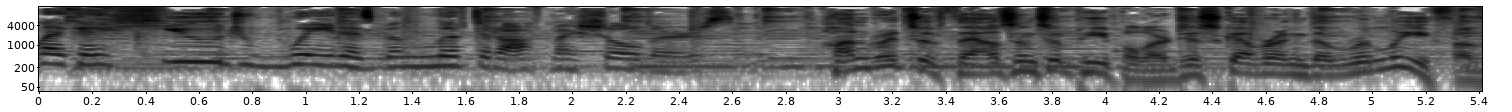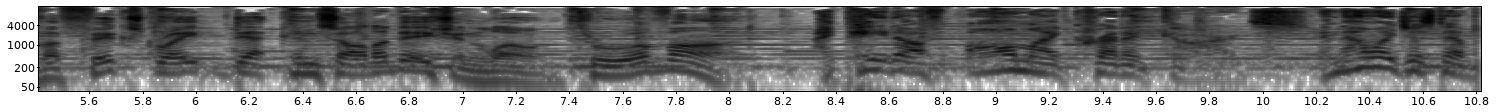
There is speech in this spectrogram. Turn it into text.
Like a huge weight has been lifted off my shoulders. Hundreds of thousands of people are discovering the relief of a fixed rate debt consolidation loan through Avant. I paid off all my credit cards, and now I just have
